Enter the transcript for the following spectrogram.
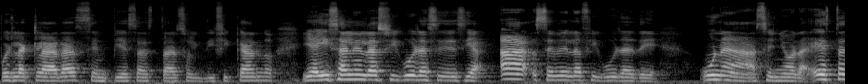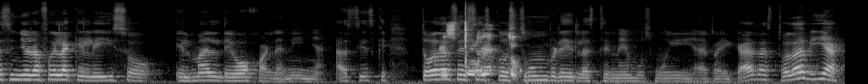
pues la clara se empieza a estar solidificando. Y ahí salen las figuras y decía, ah, se ve la figura de una señora. Esta señora fue la que le hizo el mal de ojo a la niña. Así es que todas esas costumbres las tenemos muy arraigadas, todavía,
